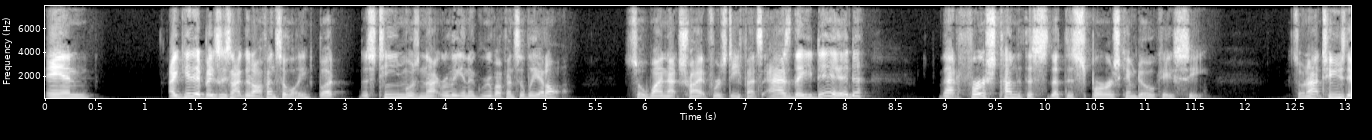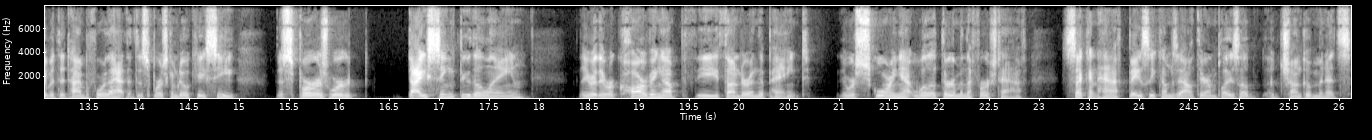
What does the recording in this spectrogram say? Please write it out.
And I get it, Bazley's not good offensively, but this team was not really in a groove offensively at all. So why not try it for his defense? As they did that first time that this that the Spurs came to OKC. So not Tuesday, but the time before that, that the Spurs came to OKC. The Spurs were dicing through the lane. They were they were carving up the Thunder in the paint. They were scoring at will at the in the first half. Second half, Bazley comes out there and plays a, a chunk of minutes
